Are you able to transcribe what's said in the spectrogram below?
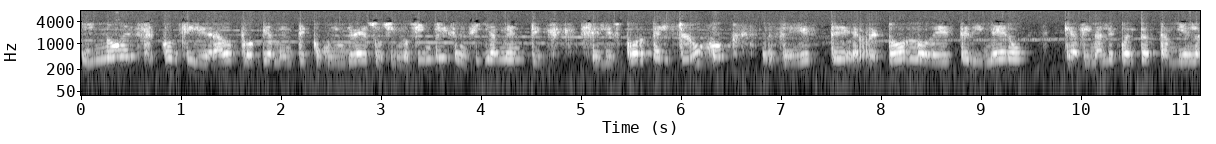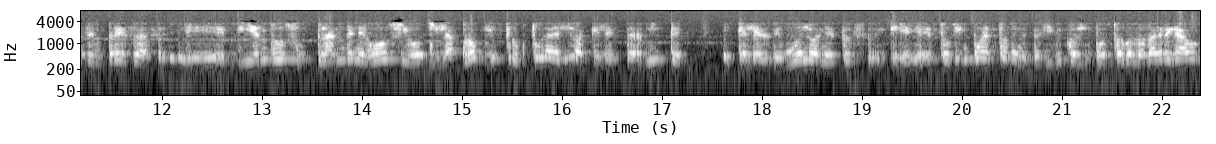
y no es considerado propiamente como ingreso, sino simple y sencillamente se les corta el flujo de este retorno, de este dinero que a final de cuentas también las empresas, eh, viendo su plan de negocio y la propia estructura del IVA que les permite que les devuelvan estos eh, estos impuestos, en específico el impuesto al valor agregado,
